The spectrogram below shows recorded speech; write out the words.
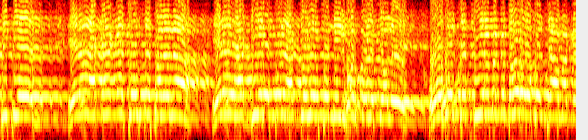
সিপিএম। এরা একা একা চলতে পারে না। এরা একজনের উপর একজনের উপর নির্ভর করে চলে। ও বলছে, তুই আমাকে ধর, ও বলছে, আমাকে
